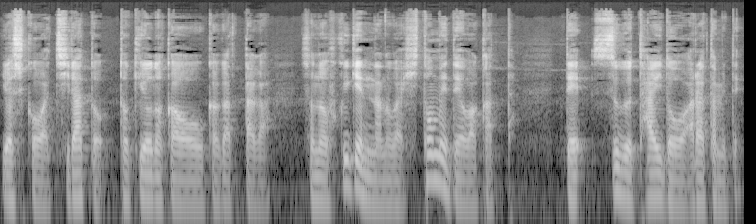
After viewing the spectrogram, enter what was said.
よしこはちらと時代の顔を伺ったが、その不機嫌なのが一目で分かった。で、すぐ態度を改めて。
